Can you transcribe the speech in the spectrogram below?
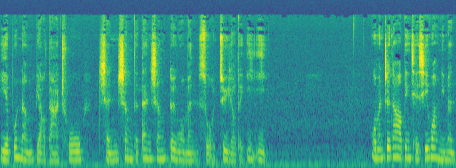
也不能表达出神圣的诞生对我们所具有的意义。我们知道，并且希望你们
